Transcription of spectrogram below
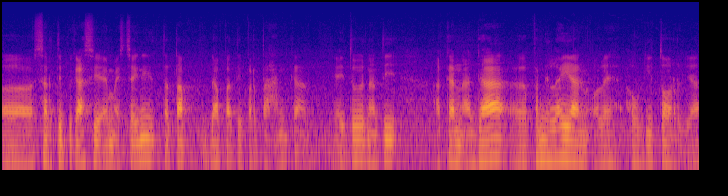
uh, sertifikasi MSC ini tetap dapat dipertahankan, yaitu nanti akan ada uh, penilaian oleh auditor ya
